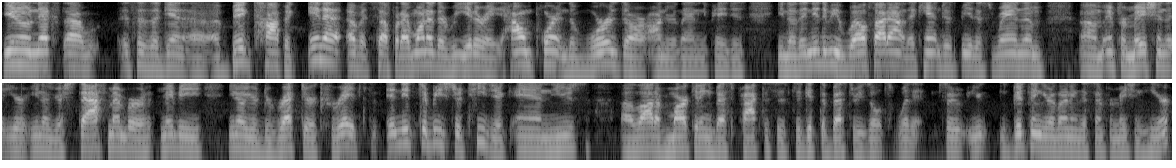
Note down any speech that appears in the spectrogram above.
You know, next, uh, this is again a, a, big topic in and of itself, but I wanted to reiterate how important the words are on your landing pages. You know, they need to be well thought out. They can't just be this random um, information that your you know your staff member, maybe you know your director creates. It needs to be strategic and use a lot of marketing best practices to get the best results with it. So, you, good thing you're learning this information here.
